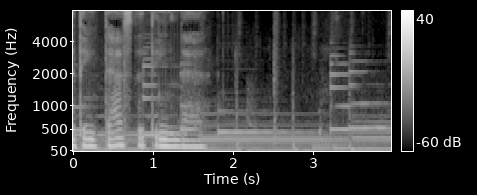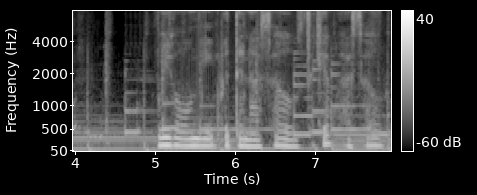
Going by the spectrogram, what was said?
I think that's the thing that we all need within ourselves to give ourselves.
